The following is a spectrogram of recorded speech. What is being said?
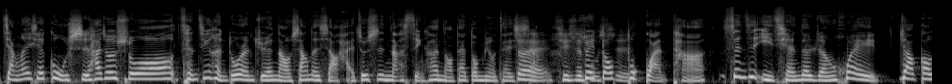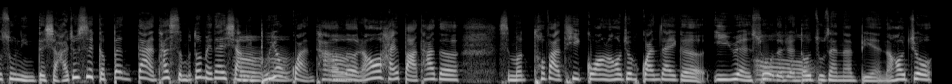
讲了一些故事，他就说，曾经很多人觉得脑伤的小孩就是 nothing，他的脑袋都没有在想，对，其实所以都不管他，甚至以前的人会要告诉你，的小孩就是个笨蛋，他什么都没在想，嗯你不用嗯管他了，然后还把他的什么头发剃光，然后就关在一个医院，所有的人都哦住在那边，然后就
